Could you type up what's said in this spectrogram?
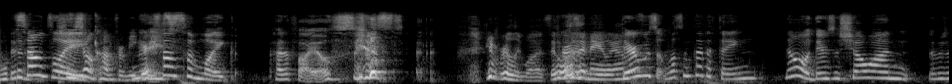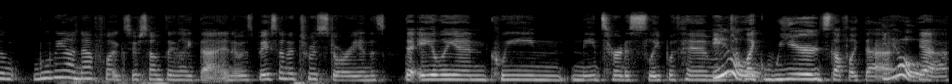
I hope This the- sounds like Please don't come for me, This Grace. sounds some like pedophiles. Just It really was. It was an alien. there was wasn't that a thing? No, there's a show on there was a movie on Netflix or something like that, and it was based on a true story. And this the alien queen needs her to sleep with him, Ew. like weird stuff like that. Ew. Yeah,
